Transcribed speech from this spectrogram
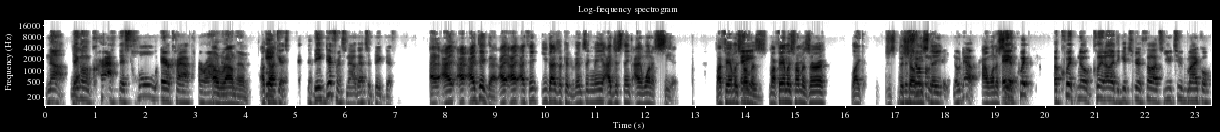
Nah, they're gonna craft this whole aircraft around Around him. Okay. Okay. A big difference now. That's a big difference. I, I, I- dig that. I, I, I think you guys are convincing me. I just think I want to see it. My family's from Hey. Mis- my family's from Missouri. Like just the, The show, me show me state. state, no doubt. I want to see Hey, a it. quick, a quick note, Clint. I'd like to get your thoughts. You too, Michael.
